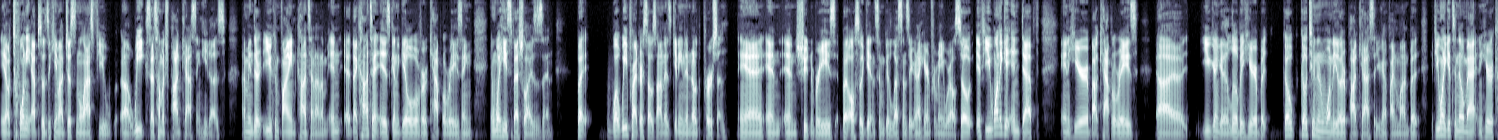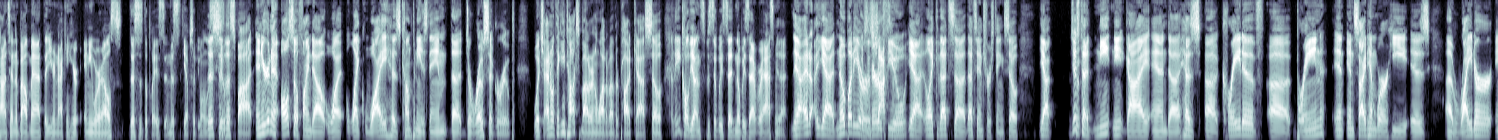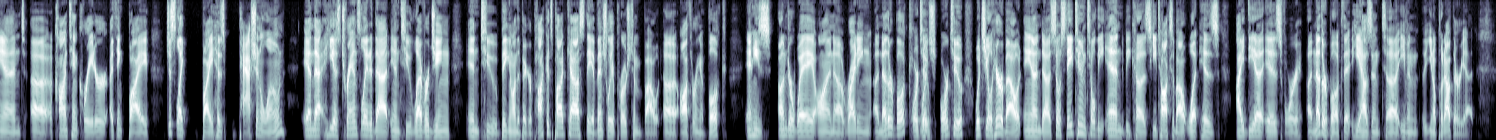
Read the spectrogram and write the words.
you know 20 episodes that came out just in the last few uh, weeks that's how much podcasting he does. I mean there you can find content on him and uh, that content is going to go over capital raising and what he specializes in. But what we pride ourselves on is getting to know the person and and and shooting a breeze but also getting some good lessons that you're not hearing from anywhere else. So if you want to get in depth and hear about capital raise uh, you're going to get a little bit here but go go tune in one of the other podcasts that you're going to find them on. But if you want to get to know Matt and hear content about Matt that you're not going to hear anywhere else, this is the place and this is the episode you want to This is to. the spot, and you're going to also find out what like why his company is named the DeRosa Group. Which I don't think he talks about in a lot of other podcasts. So I think he called you out and specifically said nobody's ever asked me that. yeah, I, yeah, nobody or very few. Yeah, like that's uh, that's interesting. So yeah, just a neat, neat guy, and uh, has a creative uh, brain in, inside him where he is a writer and uh, a content creator. I think by just like by his passion alone, and that he has translated that into leveraging into being on the Bigger Pockets podcast. They eventually approached him about uh, authoring a book and he's underway on uh, writing another book Or two. which, or two, which you'll hear about. And uh, so stay tuned till the end because he talks about what his idea is for another book that he hasn't uh, even you know put out there yet.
